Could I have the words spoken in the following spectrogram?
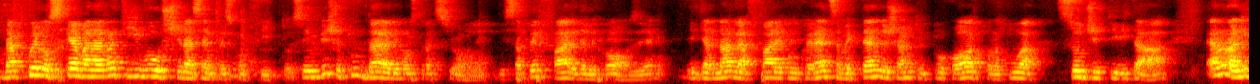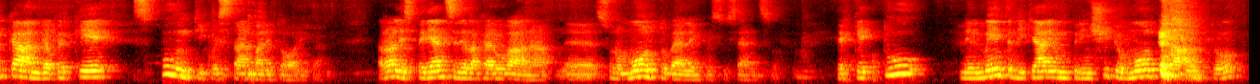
da quello schema narrativo uscirai sempre sconfitto. Se invece tu dai la dimostrazione di saper fare delle cose e di andarle a fare con coerenza, mettendoci anche il tuo corpo, la tua soggettività, allora lì cambia perché spunti quest'arma retorica. Allora le esperienze della carovana eh, sono molto belle in questo senso, perché tu nel mentre dichiari un principio molto alto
